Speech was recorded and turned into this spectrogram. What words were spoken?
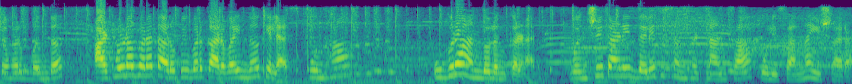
शहर बंद. आठवडाभरात आरोपीवर कारवाई न केल्यास पुन्हा उग्र आंदोलन करणार. वंचित आणि दलित संघटनांचा पोलिसांना इशारा.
